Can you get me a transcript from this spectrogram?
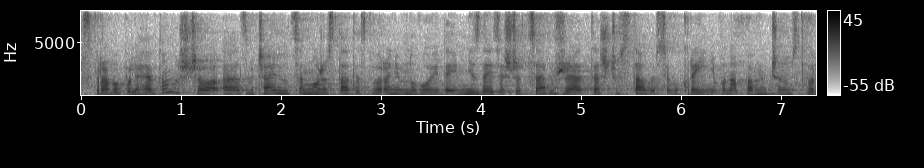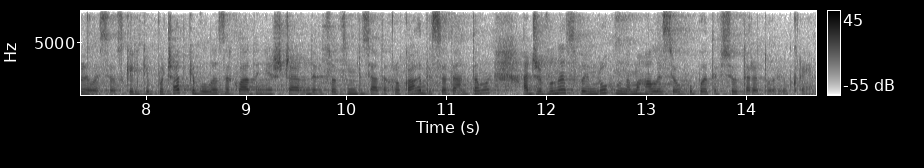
Справа полягає в тому, що е, звичайно це може стати створенням нової ідеї. Мені здається, що це вже те, що сталося в Україні. Вона певним чином створилася, оскільки початки були закладені ще в 970-х роках дисидентами, адже вони своїм рухом намагалися охопити всю територію України.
